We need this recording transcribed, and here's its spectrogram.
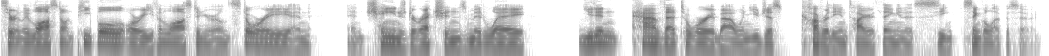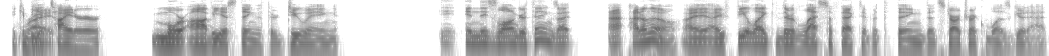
certainly lost on people or even lost in your own story and and change directions midway you didn't have that to worry about when you just cover the entire thing in a sing- single episode it can be a tighter more obvious thing that they're doing in these longer things i I, I don't know. I, I feel like they're less effective at the thing that Star Trek was good at.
